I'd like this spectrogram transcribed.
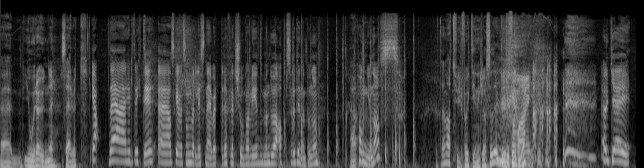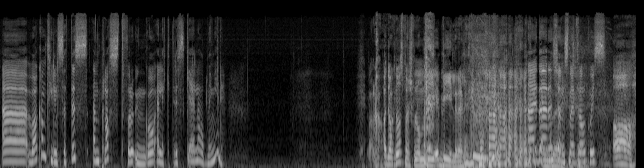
eh, jorda under ser ut. Ja, det er helt riktig. Jeg har skrevet sånn veldig snevert refleksjon av lyd, men du er absolutt inne på noe. Ja. Hognås. Dette er naturfag 10. klasse. Det du For meg. Ok, uh, Hva kan tilsettes en plast for å unngå elektriske ladninger? Du har ikke noe spørsmål om bi biler eller Nei, det er en kjønnsnøytral quiz. Åh.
